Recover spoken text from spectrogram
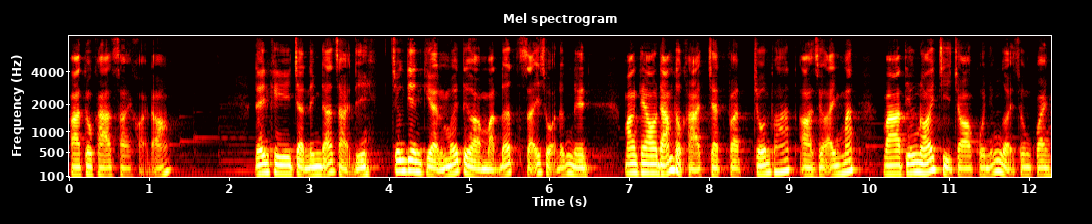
và Tô Kha rời khỏi đó. Đến khi Trần Ninh đã rời đi, Trương Thiên Kiện mới từ mặt đất dãy rụa đứng lên, mang theo đám thuộc hạ chật vật trốn thoát ở giữa ánh mắt và tiếng nói chỉ trò của những người xung quanh.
